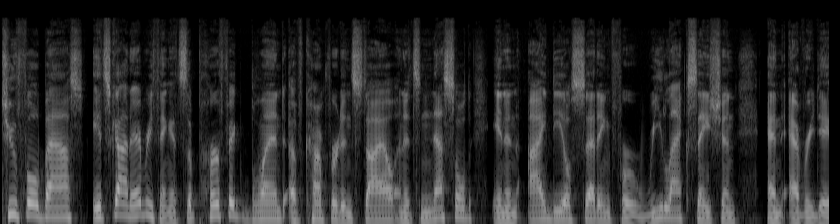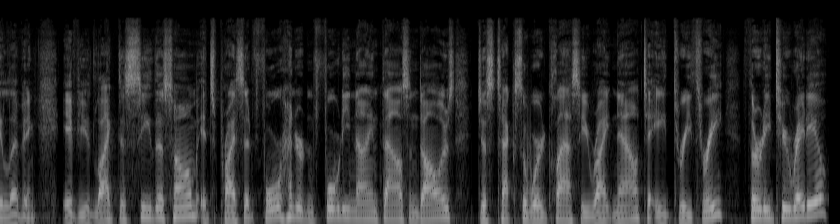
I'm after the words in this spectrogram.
two full baths. It's got everything. It's the perfect blend of comfort and style, and it's nestled in an ideal setting for relaxation and everyday living. If you'd like to see this home, it's priced at $449,000. Just text the word classy right now to 833 32 radio.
